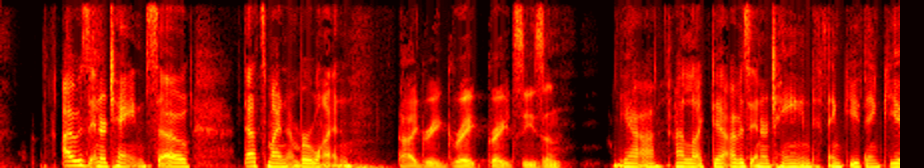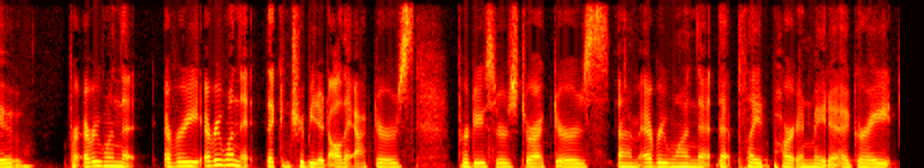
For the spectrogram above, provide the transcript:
I was entertained, so that's my number one. I agree. Great, great season. Yeah, I liked it. I was entertained. Thank you, thank you for everyone that every everyone that, that contributed, all the actors, producers, directors, um, everyone that that played a part and made it a great,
